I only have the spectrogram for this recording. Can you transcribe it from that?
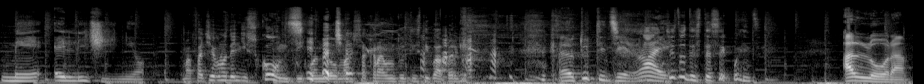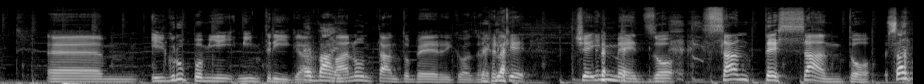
me e Licinio. Ma facevano degli sconti Sì, quando ma c'è- massacravano tutti sti qua perché Eh, tutti insieme, vai. c'è tutte queste sequenze. Allora, ehm, il gruppo mi, mi intriga, E vai. ma non tanto per i cose, Per la- perché c'è in mezzo Sante Santo. San-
